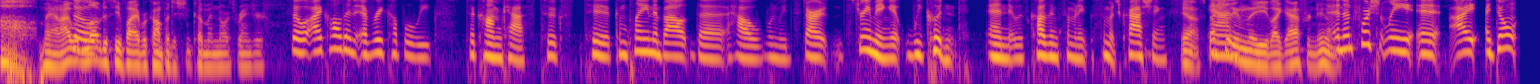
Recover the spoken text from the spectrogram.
Oh man, I would love to see fiber competition come in North Ranger. So I called in every couple weeks to Comcast to to complain about the how when we'd start streaming it we couldn't and it was causing so many so much crashing. Yeah, especially And- in the like afternoons. And unfortunately, uh, I I don't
